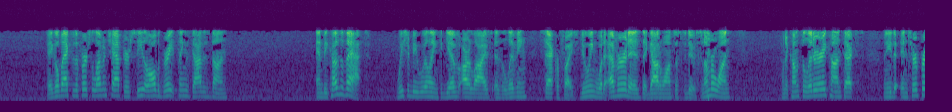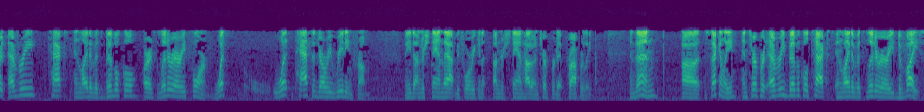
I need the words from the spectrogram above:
Okay, go back to the first 11 chapters, see all the great things God has done. And because of that, we should be willing to give our lives as a living sacrifice, doing whatever it is that God wants us to do. So, number one, when it comes to literary context, we need to interpret every text in light of its biblical or its literary form. What what passage are we reading from? We need to understand that before we can understand how to interpret it properly. And then, uh, secondly, interpret every biblical text in light of its literary device.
